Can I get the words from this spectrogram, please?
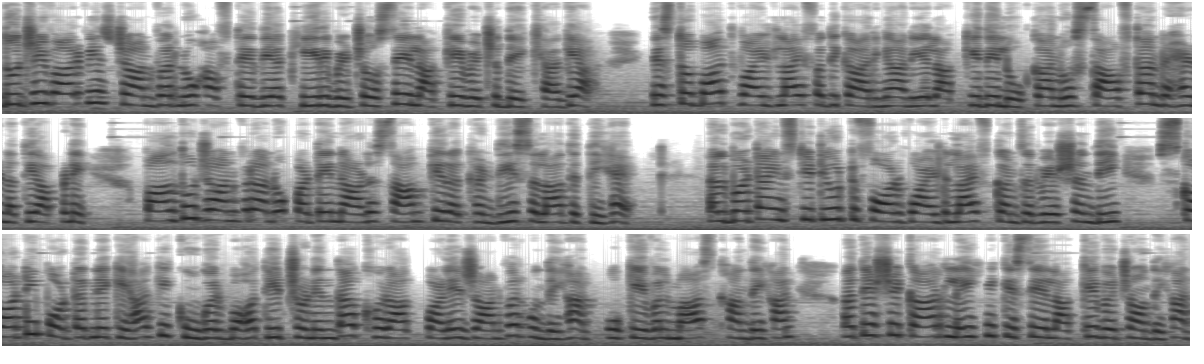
ਦੂਜੀ ਵਾਰ ਵੀ ਇਸ ਜਾਨਵਰ ਨੂੰ ਹਫ਼ਤੇ ਦੇ ਅਖੀਰ ਵਿੱਚ ਉਸੇ ਇਲਾਕੇ ਵਿੱਚ ਦੇਖਿਆ ਗਿਆ। ਇਸ ਤੋਂ ਬਾਅਦ ਵਾਈਲਡ ਲਾਈਫ ਅਧਿਕਾਰੀਆਂ ਨੇ ਇਲਾਕੇ ਦੇ ਲੋਕਾਂ ਨੂੰ ਸਾਵਧਾਨ ਰਹਿਣ ਅਤੇ ਆਪਣੇ ਪਾਲਤੂ ਜਾਨਵਰਾਂ ਨੂੰ ਪਟੇ ਨਾਲ ਸਾਂਭ ਕੇ ਰੱਖਣ ਦੀ ਸਲਾਹ ਦਿੱਤੀ ਹੈ। Alberta Institute for Wildlife Conservation ਦੀ ਸਕਾਟੀ ਪੋਟਰ ਨੇ ਕਿਹਾ ਕਿ ਕੂਗਰ ਬਹੁਤ ਹੀ ਚੁਣਿੰਦਾ ਖੁਰਾਕ ਵਾਲੇ ਜਾਨਵਰ ਹੁੰਦੇ ਹਨ। ਉਹ ਕੇਵਲ ਮਾਸ ਖਾਂਦੇ ਹਨ ਅਤੇ ਸ਼ਿਕਾਰ ਲਈ ਹੀ ਕਿਸੇ ਇਲਾਕੇ ਵਿੱਚ ਆਉਂਦੇ ਹਨ।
